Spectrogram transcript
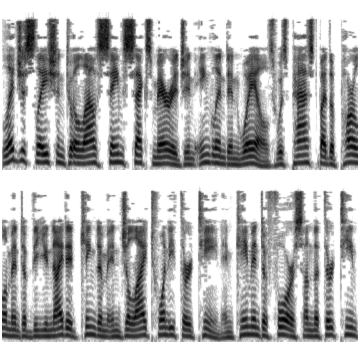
Legislation to allow same-sex marriage in England and Wales was passed by the Parliament of the United Kingdom in July 2013 and came into force on 13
